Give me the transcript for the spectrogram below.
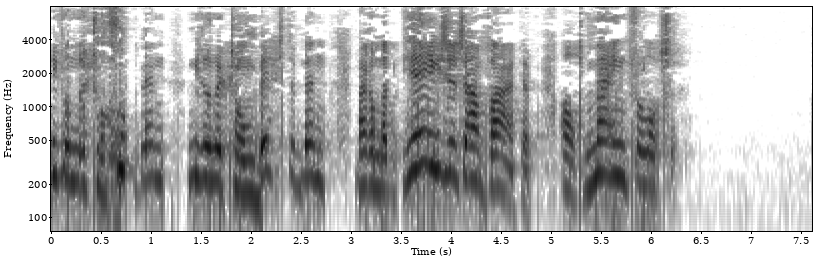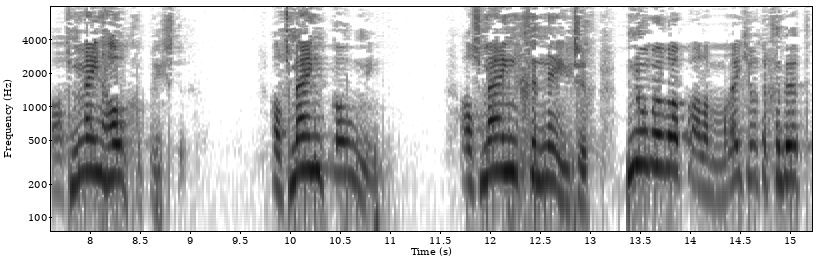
Niet omdat ik zo goed ben, niet omdat ik zo'n beste ben, maar omdat ik Jezus aanvaard heb als mijn verlosser. Als mijn hoge priester. Als mijn koning. Als mijn genezer. Noem maar op allemaal. Weet je wat er gebeurt?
